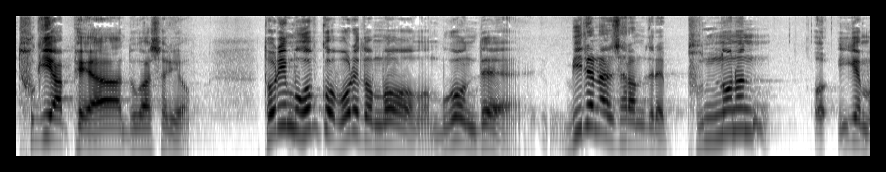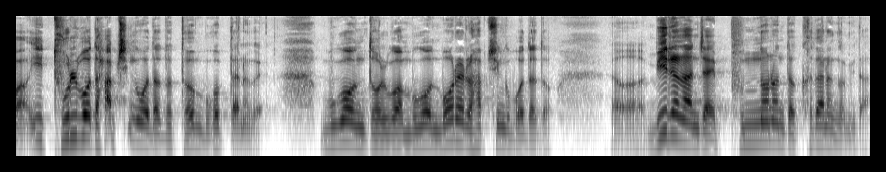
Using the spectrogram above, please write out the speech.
투기 앞에야 누가 서리요. 돌이 무겁고 모래도 뭐 무거운데 미련한 사람들의 분노는 어, 이게 뭐 이 둘보다 합친 것보다도 더 무겁다는 거예요. 무거운 돌과 무거운 모래를 합친 것보다도 어, 미련한 자의 분노는 더 크다는 겁니다.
